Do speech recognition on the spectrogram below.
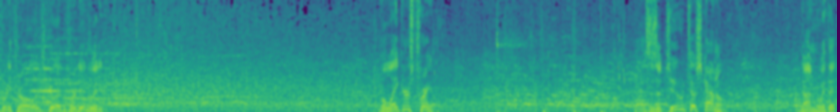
Free throws good for Dinwiddie. The Lakers trail. Passes it to Toscano. Nunn with it.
